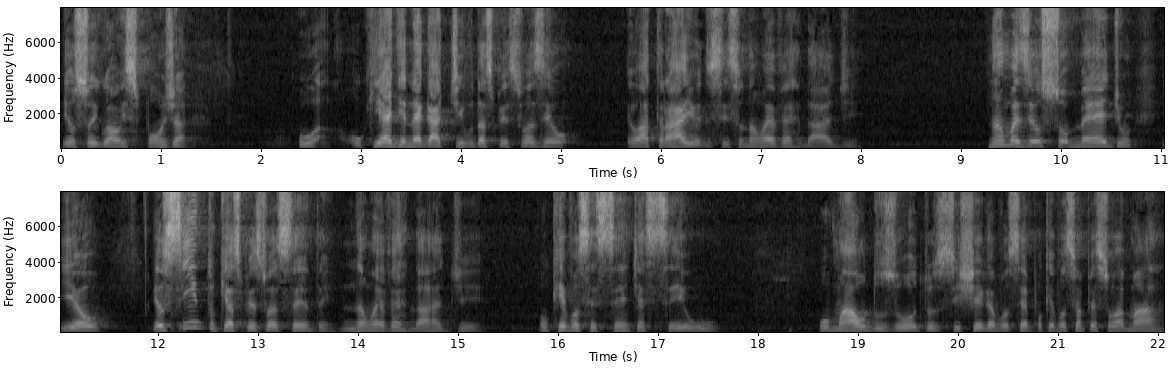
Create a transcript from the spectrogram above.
eu sou igual esponja. O, o que é de negativo das pessoas, eu, eu atraio. Eu disse, isso não é verdade. Não, mas eu sou médium e eu, eu sinto o que as pessoas sentem. Não é verdade. O que você sente é seu. O mal dos outros, se chega a você, é porque você é uma pessoa má.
